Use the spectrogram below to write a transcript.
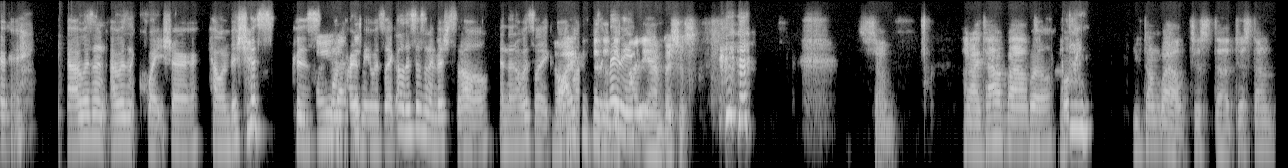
Okay. Yeah, I wasn't I wasn't quite sure how ambitious because Oh, one part of me was like, oh, this isn't ambitious at all. And then I was like, No, oh, I consider this maybe. highly ambitious. So, all right, how about, well, well, you've done well, just, uh, just don't,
